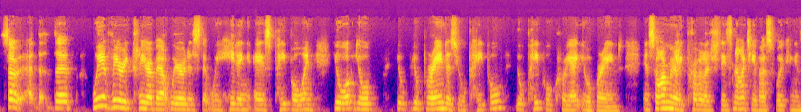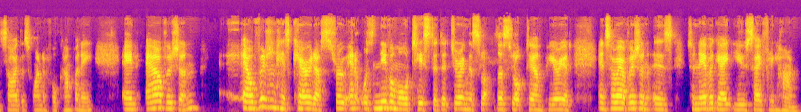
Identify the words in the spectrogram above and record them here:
So uh, the, the we're very clear about where it is that we're heading as people and your your your, your brand is your people. Your people create your brand. And so i'm really privileged. There's 90 of us working inside this wonderful company and our vision our vision has carried us through and it was never more tested that during this this lockdown period. And so our vision is to navigate you safely home.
